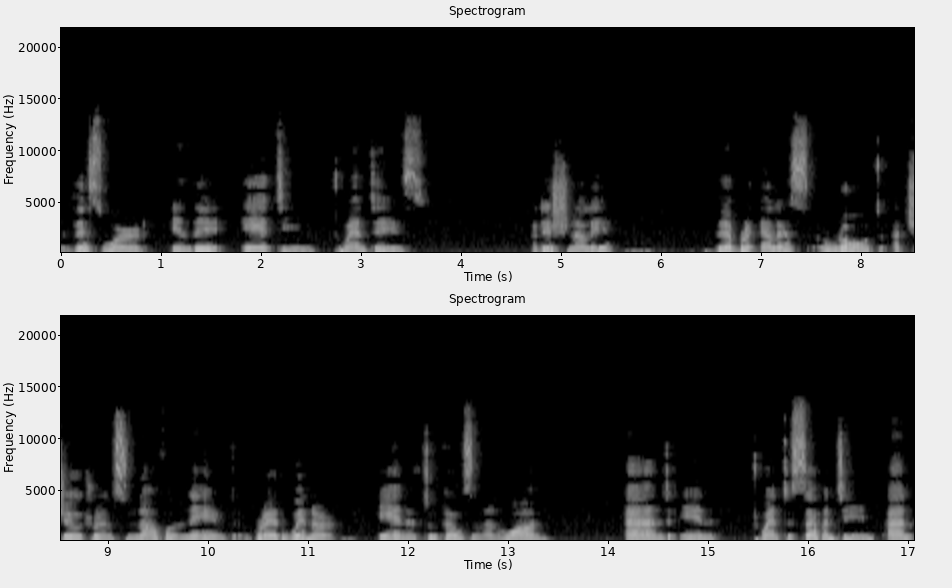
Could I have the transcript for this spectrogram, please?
this word in the 1820s. Additionally, Deborah Ellis wrote a children's novel named Breadwinner in 2001, and in 2017, an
